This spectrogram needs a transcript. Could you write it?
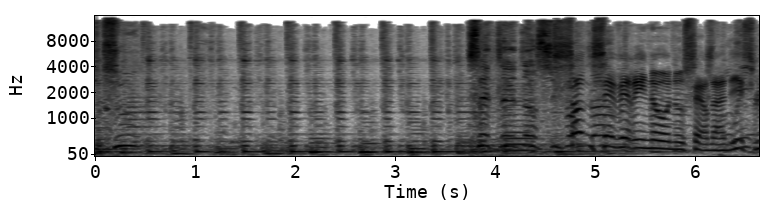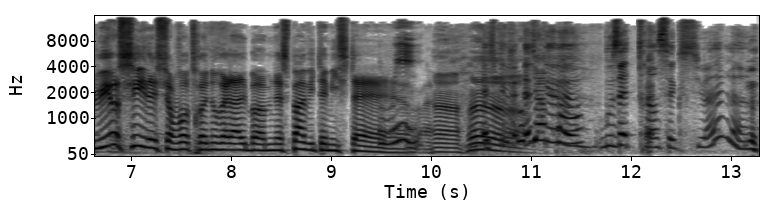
du. C'était San. Severino nous sert d'indice. Lui aussi, il est sur votre nouvel album, n'est-ce pas, Invité Mystère? Ah, ah. Est-ce que, est-ce que vous êtes transsexuel?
